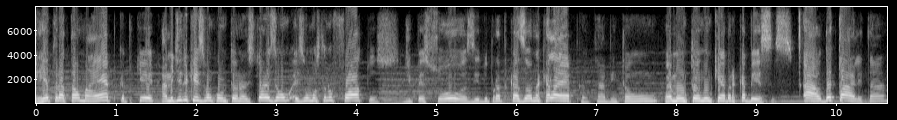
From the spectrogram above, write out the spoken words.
retratar uma época, porque à medida que eles vão contando as histórias, eles vão, eles vão mostrando fotos de pessoas e do próprio casal naquela época, sabe? Então, vai montando um quebra-cabeças. Ah, o detalhe, tá?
